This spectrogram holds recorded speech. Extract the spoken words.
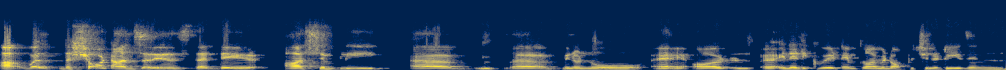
Uh, well, the short answer is that there are simply you know no uh, or uh, inadequate employment opportunities in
